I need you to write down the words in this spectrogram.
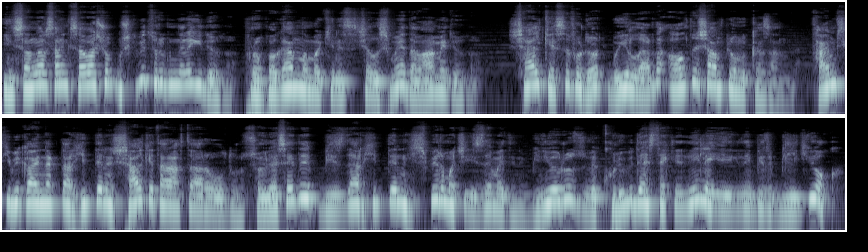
İnsanlar sanki savaş yokmuş gibi tribünlere gidiyordu. Propaganda makinesi çalışmaya devam ediyordu. Schalke 04 bu yıllarda 6 şampiyonluk kazandı. Times gibi kaynaklar Hitler'in Schalke taraftarı olduğunu söylese de bizler Hitler'in hiçbir maçı izlemediğini biliyoruz ve kulübü desteklediğiyle ilgili bir bilgi yok.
